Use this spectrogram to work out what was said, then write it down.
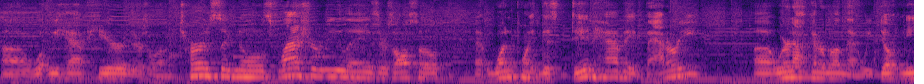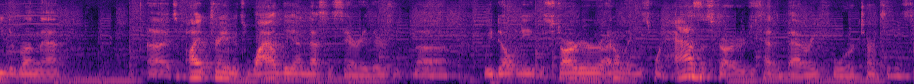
Uh, what we have here, there's a lot of turn signals, flasher relays. There's also, at one point, this did have a battery. Uh, we're not going to run that. We don't need to run that. Uh, it's a pipe dream. It's wildly unnecessary. There's, uh, we don't need the starter. I don't think this one has a starter. Just has a battery for turn signals.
